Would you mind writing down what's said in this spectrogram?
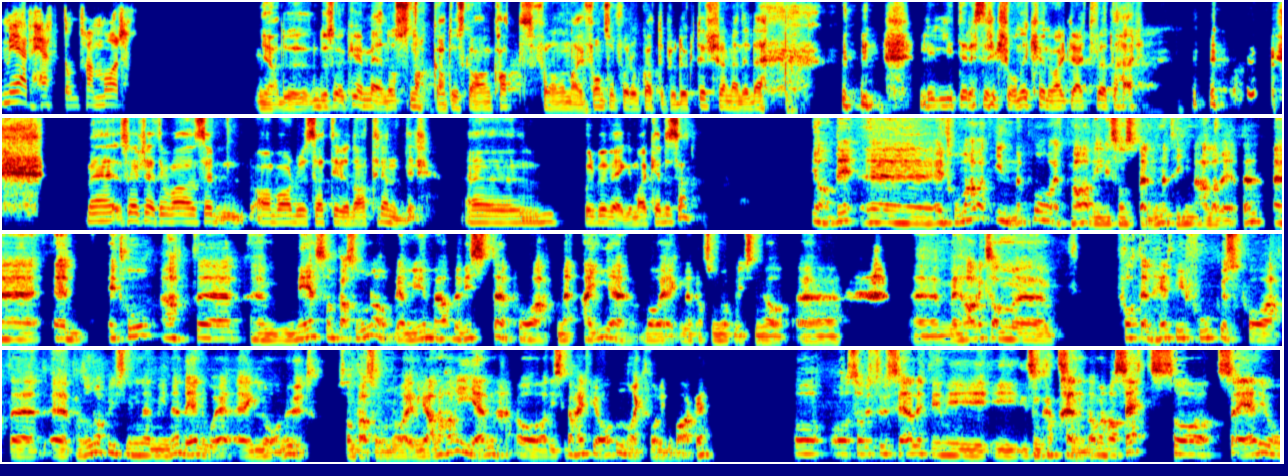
mer hett om fem år. Ja, du, du skal ikke mene å snakke at du skal ha en katt foran en iPhone som får opp katteprodukter, så jeg mener det Litt restriksjoner kunne vært greit for dette her. Men Kjetil, hva, hva har du sett tidligere da, trender? Eh, hvor beveger markedet seg? Ja, det, eh, Jeg tror vi har vært inne på et par av de litt sånn spennende tingene allerede. Eh, jeg, jeg, tror at eh, vi som personer blir mye mer bevisste på at vi eier våre egne personopplysninger. Eh, eh, vi har liksom fått en helt ny fokus på at personopplysningene mine det er noe jeg låner ut som person. Og jeg vil gjerne ha det igjen, og de skal være helt i orden når jeg får dem tilbake. Og, og så Hvis du ser litt inn i, i liksom hva trender vi har sett, så, så er det jo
